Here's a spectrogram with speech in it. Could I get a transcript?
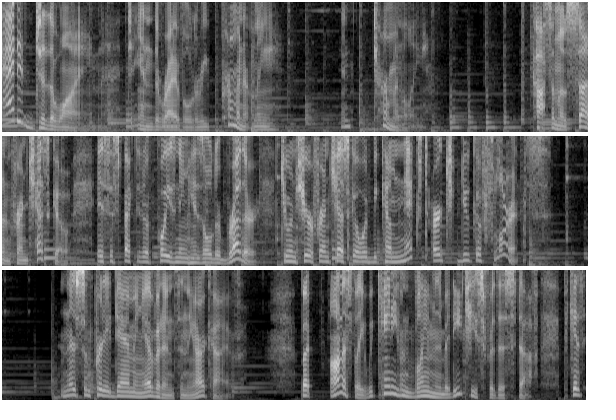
added to the wine to end the rivalry permanently and terminally. Cosimo's son, Francesco, is suspected of poisoning his older brother to ensure Francesco would become next Archduke of Florence. And there's some pretty damning evidence in the archive. But honestly, we can't even blame the Medicis for this stuff, because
